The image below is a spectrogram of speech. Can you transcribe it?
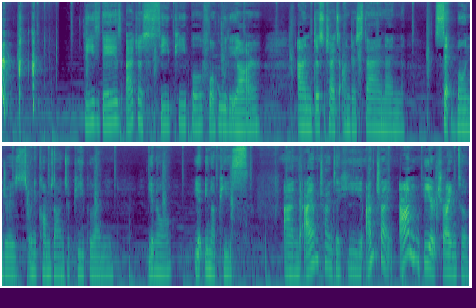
These days, I just see people for who they are and just try to understand and set boundaries when it comes down to people and, you know, your inner peace and I am trying to heal. I'm trying. I'm here trying to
